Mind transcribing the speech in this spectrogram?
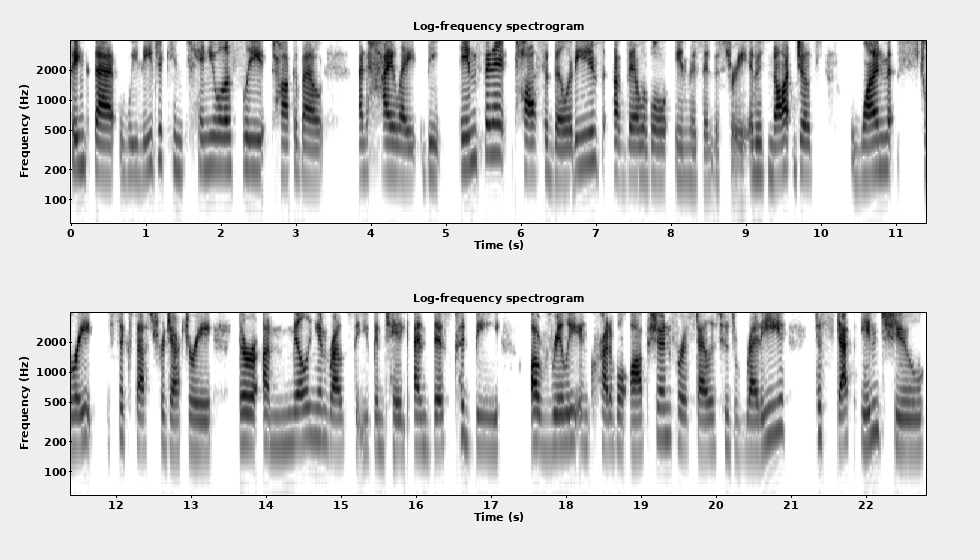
think that we need to continuously talk about and highlight the infinite possibilities available in this industry. It is not just one straight success trajectory. There are a million routes that you can take, and this could be a really incredible option for a stylist who's ready to step into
